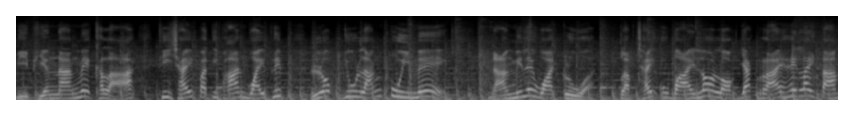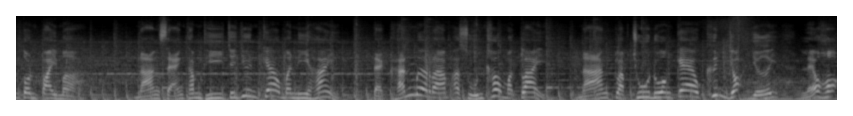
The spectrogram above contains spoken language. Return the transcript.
มีเพียงนางเมฆขลาที่ใช้ปฏิพานไหวพริบหลบอยู่หลังปุยเมฆนางมิได้หวาดกลัว กลับใช้อุบายล่อหลอกยักษ์ร้ายให้ไล่ตามตนไปมา นางแสงทำทีจะยื่นแก้วมณีให้ แต่ครั้นเมื่อรามอสูรเข้ามาใกล้ นางกลับชูดวงแก้วขึ้นเยาะเย้ย แล้วเหาะ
